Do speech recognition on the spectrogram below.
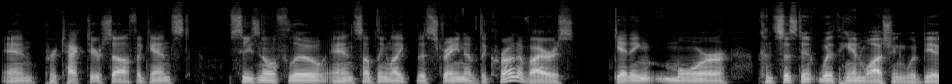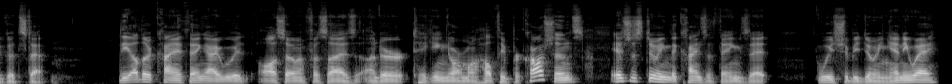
and protect yourself against seasonal flu and something like the strain of the coronavirus, getting more consistent with hand washing would be a good step. The other kind of thing I would also emphasize under taking normal healthy precautions is just doing the kinds of things that we should be doing anyway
